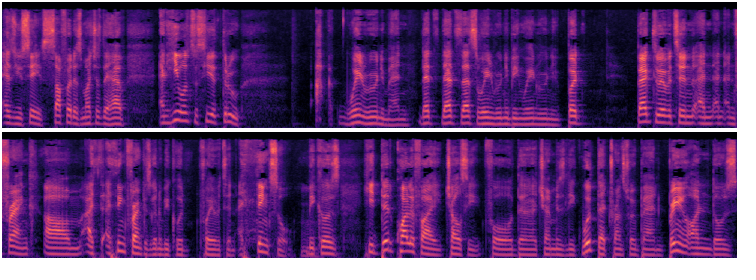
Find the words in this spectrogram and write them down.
as you say, suffered as much as they have, and he wants to see it through. Ah, Wayne Rooney, man, that's that's that's Wayne Rooney being Wayne Rooney, but back to Everton and, and, and Frank. Um, I th- I think Frank is going to be good for Everton. I think so because he did qualify Chelsea for the Champions League with that transfer ban, bringing on those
